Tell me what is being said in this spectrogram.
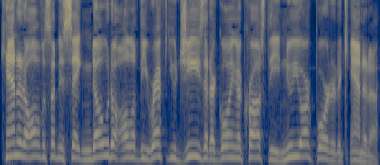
Canada all of a sudden is saying no to all of the refugees that are going across the New York border to Canada.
